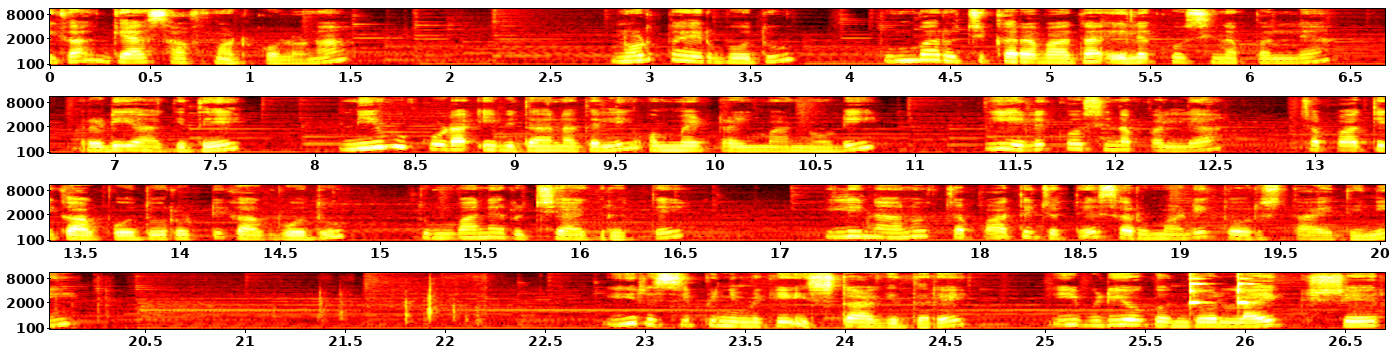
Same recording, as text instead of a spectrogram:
ಈಗ ಗ್ಯಾಸ್ ಆಫ್ ಮಾಡ್ಕೊಳ್ಳೋಣ. ನೋಡ್ತಾ ಇರ್ಬೋದು. ತುಂಬ ರುಚಿಕರವಾದ ಎಲೆಕೋಸಿನ ಪಲ್ಯ ರೆಡಿಯಾಗಿದೆ. ನೀವು ಕೂಡ ಈ ವಿಧಾನದಲ್ಲಿ ಒಮ್ಮೆ ಟ್ರೈ ಮಾಡಿ ನೋಡಿ. ಈ ಎಲೆಕೋಸಿನ ಪಲ್ಯ ಚಪಾತಿಗಾಗ್ಬೋದು, ರೊಟ್ಟಿಗಾಗ್ಬೋದು ತುಂಬಾ ರುಚಿಯಾಗಿರುತ್ತೆ. ಇಲ್ಲಿ ನಾನು ಚಪಾತಿ ಜೊತೆ ಸರ್ವ್ ಮಾಡಿ ತೋರಿಸ್ತಾ ಇದ್ದೀನಿ. ಈ ರೆಸಿಪಿ ನಿಮಗೆ ಇಷ್ಟ ಆಗಿದ್ದರೆ ಈ ವಿಡಿಯೋಗೊಂದು ಲೈಕ್, ಶೇರ್,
